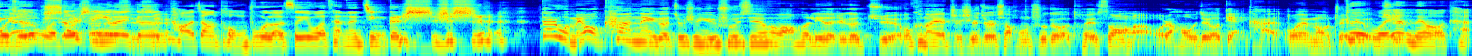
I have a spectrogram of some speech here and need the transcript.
我觉得我都是因为跟 桃酱同步了，所以我才能紧跟时事。但是我没有看那个就是虞书欣和王鹤棣的这个剧，我可能也只是就是小红书给我推送了，然后我就有点开，我也没有追。对我也没有看，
